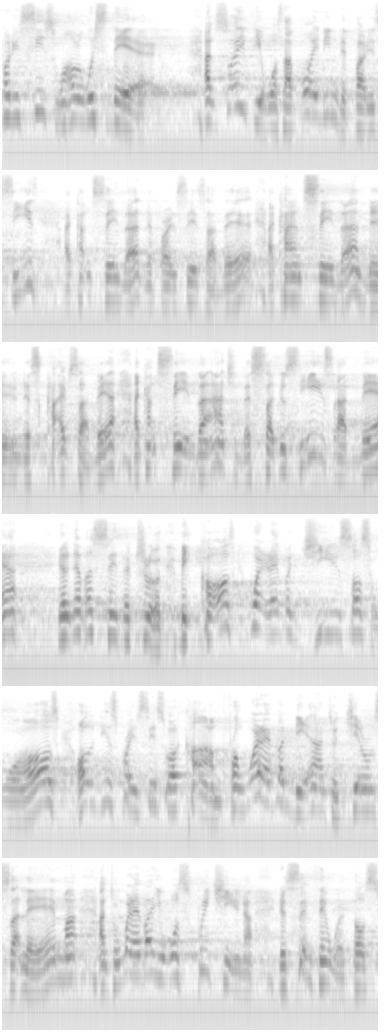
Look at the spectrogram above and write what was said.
Pharisees were always there. And so if he was avoiding the Pharisees, I can't say that the Pharisees are there. I can't say that the, the scribes are there. I can't say that the Sadducees are there. He'll never say the truth because wherever Jesus was, all these Pharisees will come from wherever they are to Jerusalem and to wherever he was preaching. The same thing with us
